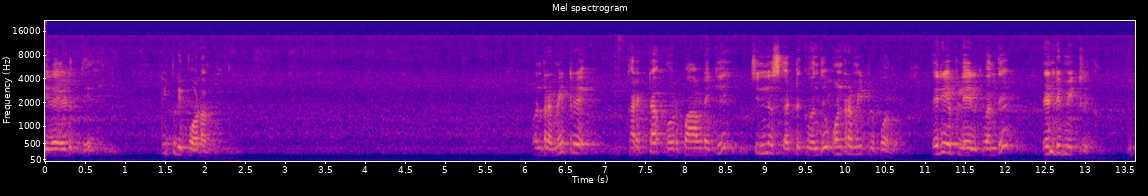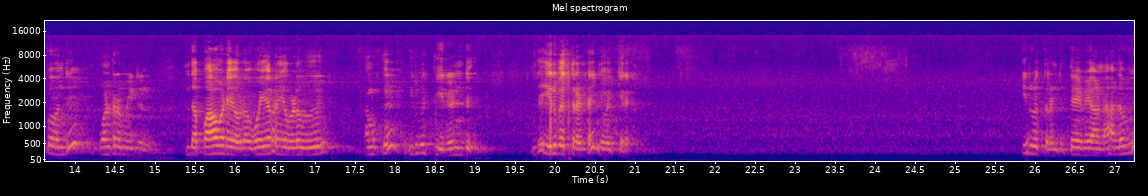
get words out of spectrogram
இதை எடுத்து இப்படி போடணும். ஒன்றரை மீட்ரு கரெக்டாக ஒரு பாவடைக்கு சின்ன ஸ்கர்ட்டுக்கு வந்து ஒன்றரை மீட்ரு போதும். பெரிய பிள்ளைகளுக்கு வந்து ரெண்டு மீட்ரு. இப்போ வந்து ஒன்றரை மீட்ரு. இந்த பாவாடையோட உயரம் எவ்வளவு? நமக்கு இருபத்தி ரெண்டு இந்த இருபத்தி ரெண்டை இங்கே வைக்கிறேன். இருபத்தி ரெண்டு தேவையான அளவு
